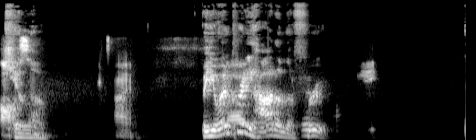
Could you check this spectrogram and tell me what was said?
awesome time. But you went Uh, pretty hard on the fruit.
